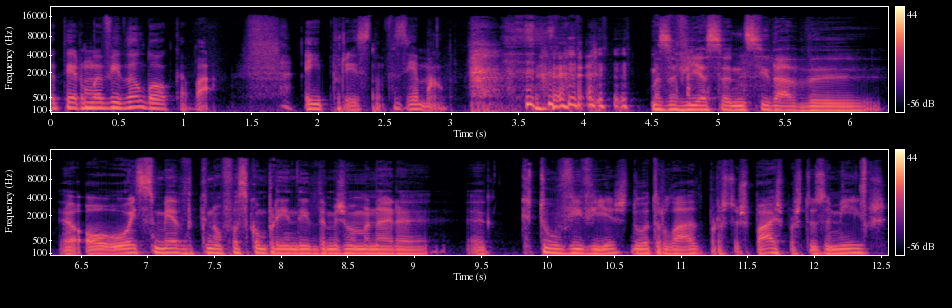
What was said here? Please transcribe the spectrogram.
a ter uma vida louca, vá. E por isso não fazia mal. Mas havia essa necessidade de, ou, ou, esse medo de que não fosse compreendido da mesma maneira eh, que tu vivias do outro lado, para os teus pais, para os teus amigos?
